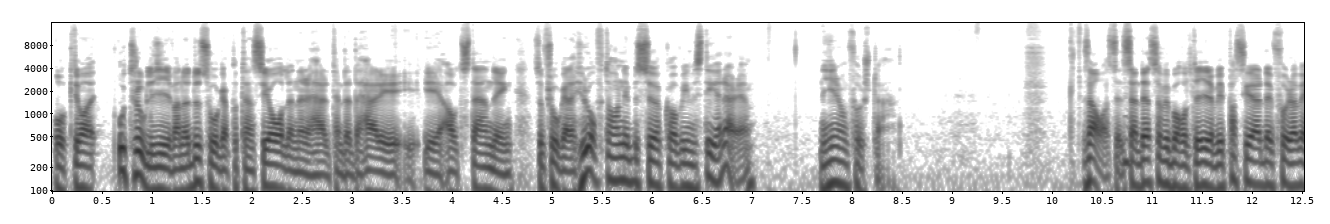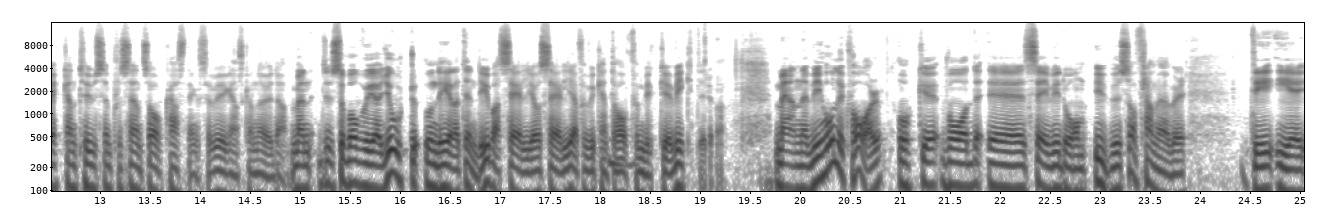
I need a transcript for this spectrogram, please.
Och det var otroligt givande. Då såg jag potentialen i det här. Jag tänkte att det här är, är outstanding. Så frågade jag hur ofta har ni besök av investerare. Ni är de första. Ja, sen dess har vi bara hållit i det. Vi passerade förra veckan 1000% avkastning, så vi är ganska nöjda. Men, så vad vi har gjort under hela tiden det är bara att sälja och sälja, för vi kan inte ha för mycket vikt i det. Men eh, vi håller kvar. Och eh, vad eh, säger vi då om USA framöver? Det är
